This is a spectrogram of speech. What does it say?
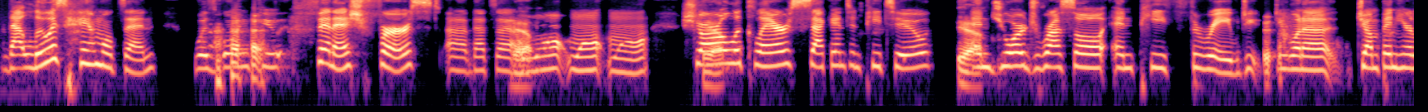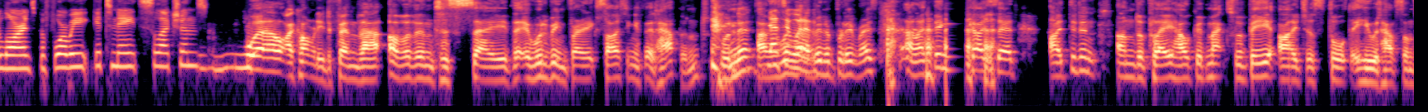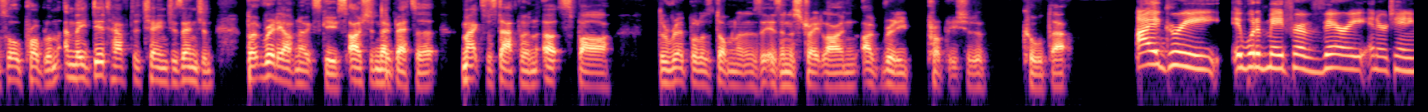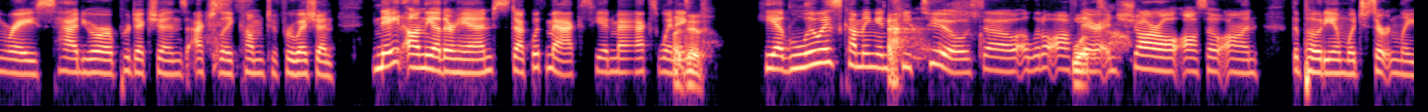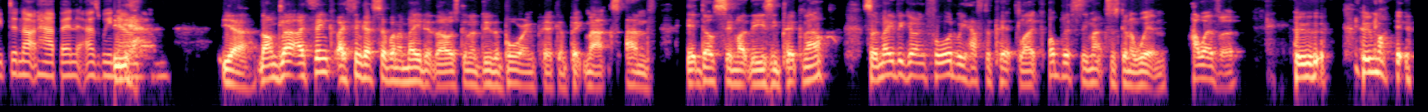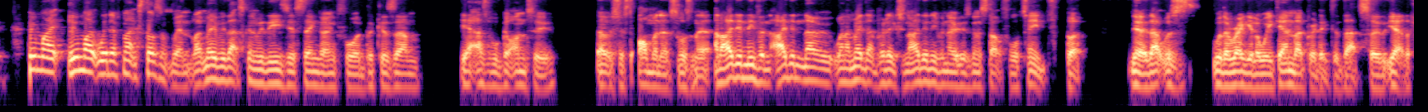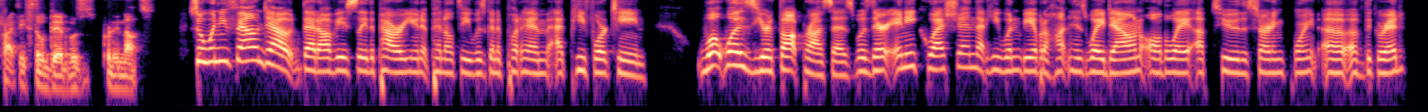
that Lewis Hamilton was going to finish first. Uh, that's a, Yeah. a wah, wah, Charles Leclerc second in P2 Yeah. and George Russell in P3. Do you, do you want to jump in here, Laurence, before we get to Nate's selections? Well, I can't really defend that other than to say that it would have been very exciting if it happened, wouldn't it? I Yes, it wouldn't would have been a brilliant race. And I think I said I didn't underplay how good Max would be. I just thought that he would have some sort of problem, and they did have to change his engine. But really, I have no excuse. I should know better. Max Verstappen at Spa, the Red Bull as dominant as it is in a straight line. I really probably should have called that. I agree. It would have made for a very entertaining race had your predictions actually come to fruition. Nate, on the other hand, stuck with Max. He had Max I winning. did. He had Lewis coming in P2, so a little off there, and Charles also on the podium, which certainly did not happen as we know. Yeah. Yeah, no, I'm glad. I think I think I said when I made it that I was going to do the boring pick and pick Max, and it does seem like the easy pick now. So maybe going forward we have to pick like obviously Max is going to win. However, who who might who might who might win if Max doesn't win? Like maybe that's going to be the easiest thing going forward because um yeah, as we'll get on to, that was just ominous, wasn't it? And I didn't even I didn't know when I made that prediction, I didn't even know was going to start 14th, but you know that was with a regular weekend I predicted that. So yeah, the fact he still did was pretty nuts. So when you found out that obviously the power unit penalty was going to put him at P14, what was your thought process? Was there any question that he wouldn't be able to hunt his way down all the way up to the starting point uh, of the grid?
